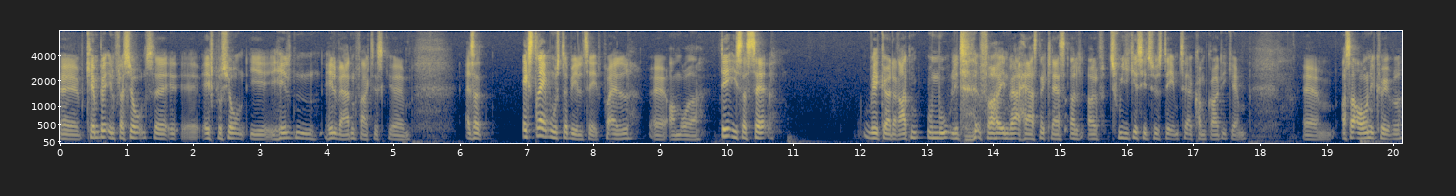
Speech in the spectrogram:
Øh, kæmpe inflationseksplosion øh, øh, eksplosion i, i hele, den, hele verden faktisk. Øh, altså ekstrem ustabilitet på alle øh, områder. Det i sig selv vil gøre det ret umuligt for enhver herskende klasse at, at tweake sit system til at komme godt igennem. Øhm, og så oven i købet,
